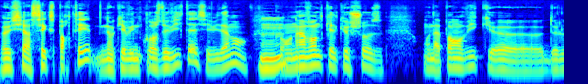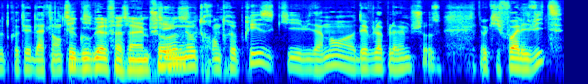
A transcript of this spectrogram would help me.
réussir à s'exporter. Donc, il y avait une course de vitesse, évidemment. Mhm. Quand on invente quelque chose, on n'a pas envie que de l'autre côté de l'Atlantique, que Google fasse la même chose. Il y ait une autre entreprise qui, évidemment, développe la même chose. Donc, il faut aller vite.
